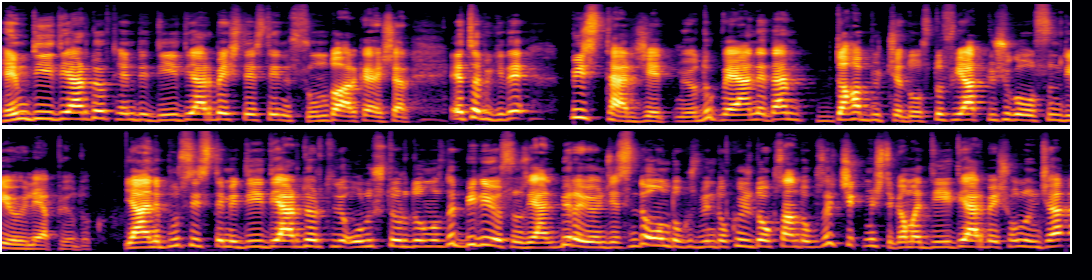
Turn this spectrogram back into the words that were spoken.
hem DDR4 hem de DDR5 desteğini sundu arkadaşlar. E tabii ki de biz tercih etmiyorduk veya neden daha bütçe dostu fiyat düşük olsun diye öyle yapıyorduk. Yani bu sistemi DDR4 ile oluşturduğumuzda biliyorsunuz yani bir ay öncesinde 19.999'a çıkmıştık ama DDR5 olunca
